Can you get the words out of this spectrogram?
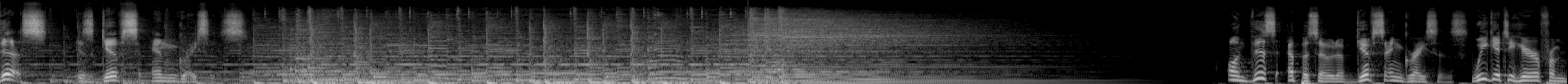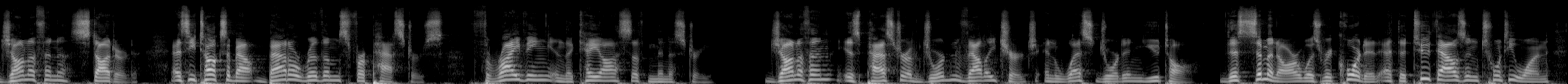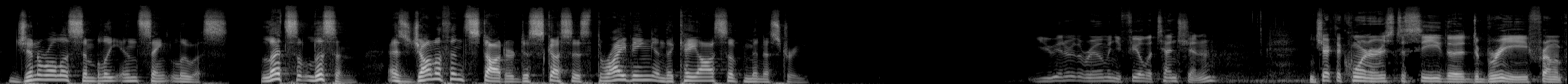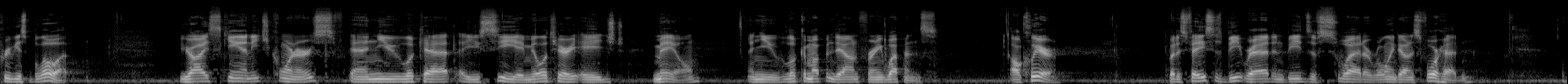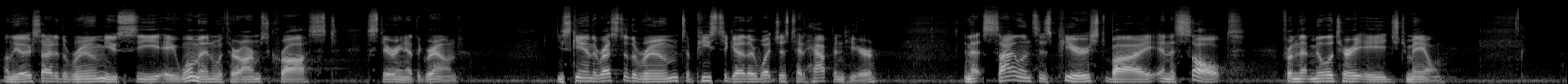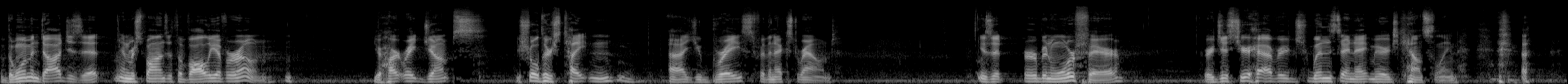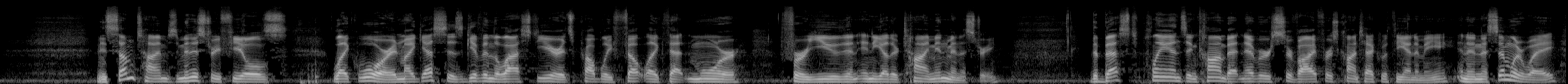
This is Gifts and Graces. On this episode of Gifts and Graces, we get to hear from Jonathan Stoddard as he talks about battle rhythms for pastors, thriving in the chaos of ministry. Jonathan is pastor of Jordan Valley Church in West Jordan, Utah. This seminar was recorded at the 2021 General Assembly in St. Louis. Let's listen as Jonathan Stoddard discusses thriving in the chaos of ministry. You enter the room and you feel the tension. You check the corners to see the debris from a previous blowup. Your eyes scan each corners and you look at, uh, you see a military aged male and you look him up and down for any weapons. All clear. But his face is beet red and beads of sweat are rolling down his forehead. On the other side of the room, you see a woman with her arms crossed, staring at the ground. You scan the rest of the room to piece together what just had happened here, and that silence is pierced by an assault from that military aged male. The woman dodges it and responds with a volley of her own. Your heart rate jumps, your shoulders tighten uh, as you brace for the next round. Is it urban warfare or just your average Wednesday night marriage counseling? I mean, sometimes ministry feels like war, and my guess is given the last year, it's probably felt like that more for you than any other time in ministry. The best plans in combat never survive first contact with the enemy, and in a similar way,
